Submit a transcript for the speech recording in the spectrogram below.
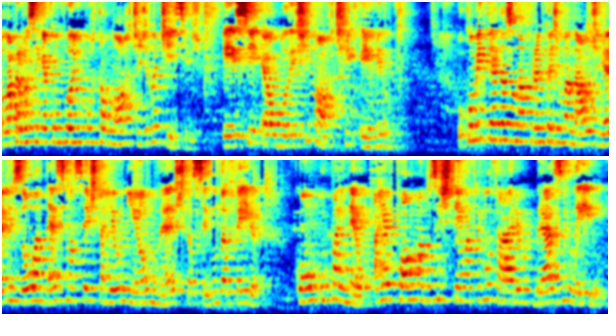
Olá para você que acompanha o Portal Norte de Notícias. Esse é o Boletim Norte em um minuto. O Comitê da Zona Franca de Manaus realizou a 16ª reunião nesta segunda-feira com o painel A Reforma do Sistema Tributário Brasileiro,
